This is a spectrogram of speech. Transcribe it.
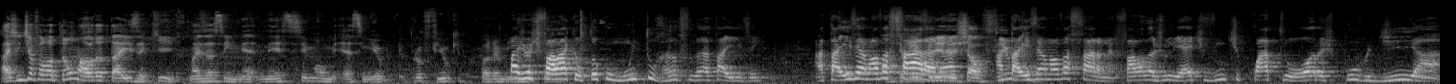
A gente já falou tão mal da Thaís aqui, mas assim, né, nesse momento, assim, eu, pro Fiuk, para mim... Mas vou te falar que eu tô com muito ranço da Thaís, hein? A Thaís é a nova Sara, né? deixar o a Fiuk? Thaís é a nova Sara, né? Fala da Juliette 24 horas por dia. Ah,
